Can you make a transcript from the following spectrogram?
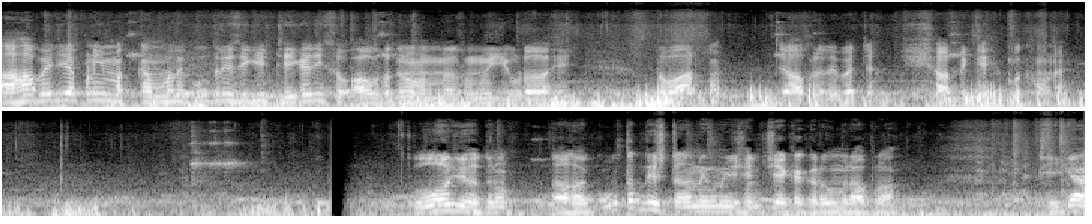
ਆਹ ਬਾਈ ਜੀ ਆਪਣੀ ਮੁਕੰਮਲ ਕਬੂਤਰੀ ਸੀਗੀ, ਠੀਕ ਹੈ ਜੀ? ਸੋ ਆਓ ਸੱਜਣੋ, ਹੁਣ ਮੈਂ ਤੁਹਾਨੂੰ ਜੋੜਾ ਇਹ ਦੁਬਾਰ ਤੋਂ ਜਾਂ ਫਿਰ ਇਹਦੇ ਵਿੱਚ ਛੱਡ ਕੇ ਵਿਖਾਉਣਾ ਲੋ ਜੀ ਹਦਨੋ ਆਹ ਕਬੂਤਰ ਦੀ ਸਟੈਂਡਿੰਗ ਪੋਜੀਸ਼ਨ ਚੈੱਕ ਕਰੋ ਮੇਰਾ ਭਰਾ। ਠੀਕ ਹੈ?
